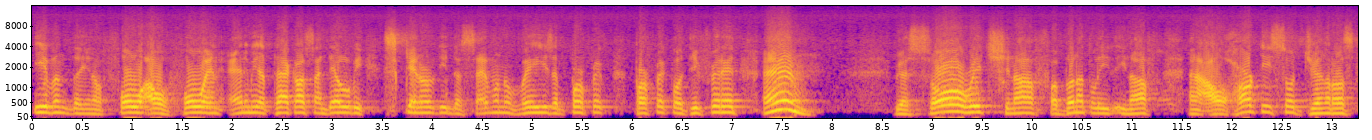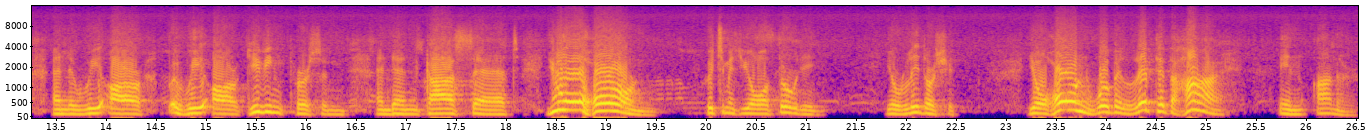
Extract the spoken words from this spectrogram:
Even the you know foe, our foe and enemy attack us, and they will be scattered in the seven ways and perfect, perfect perfectly defeated. And we are so rich enough, abundantly enough, and our heart is so generous, and we are we are giving person. And then God said, "Your horn, which means your authority, your leadership, your horn will be lifted high." in honor.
